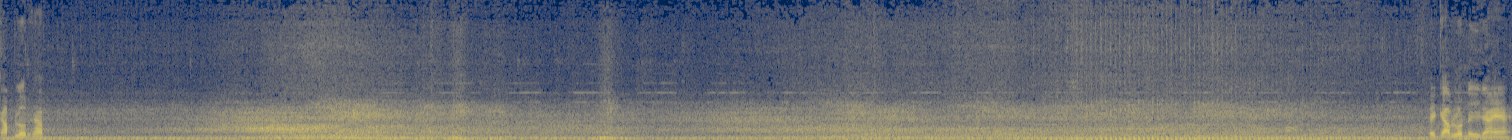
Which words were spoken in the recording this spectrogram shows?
กลับรถครับไปกลับรถอยู่ไหนอะ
